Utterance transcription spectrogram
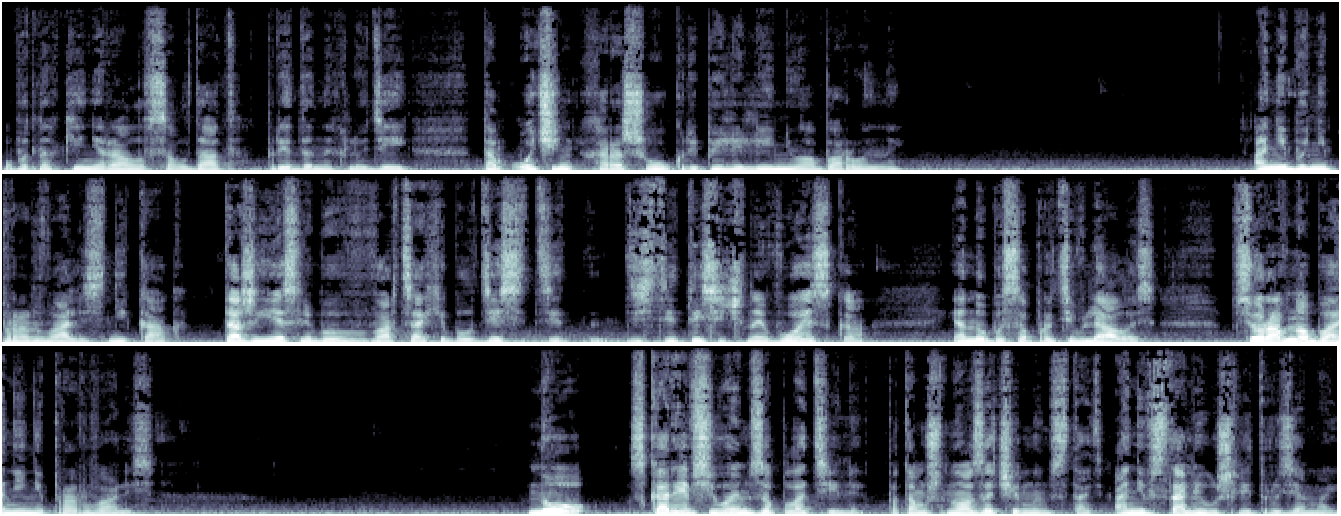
опытных генералов, солдат, преданных людей. Там очень хорошо укрепили линию обороны. Они бы не прорвались никак. Даже если бы в Арцахе было 10-тысячное войско, и оно бы сопротивлялось, все равно бы они не прорвались. Но, скорее всего, им заплатили. Потому что, ну а зачем им встать? Они встали и ушли, друзья мои.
